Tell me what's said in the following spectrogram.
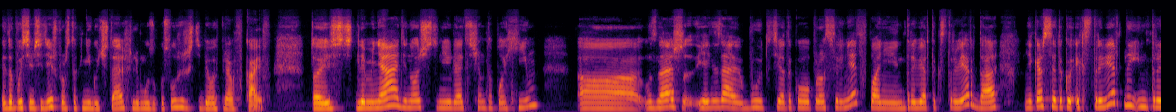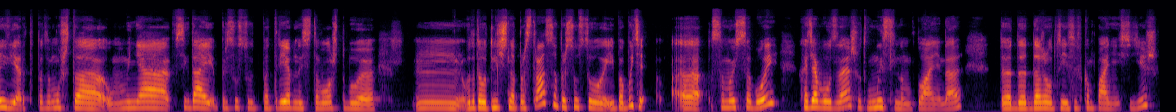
И, допустим, сидишь, просто книгу читаешь или музыку слушаешь, тебе вот прям в кайф. То есть для меня одиночество не является чем-то плохим, Uh, знаешь, я не знаю, будет у тебя такой вопрос или нет в плане интроверт-экстраверт, да, мне кажется, я такой экстравертный интроверт, потому что у меня всегда присутствует потребность того, чтобы вот это вот личное пространство присутствовало и побыть э, самой собой, хотя бы, вот знаешь, вот в мысленном плане, да, даже вот если в компании сидишь,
